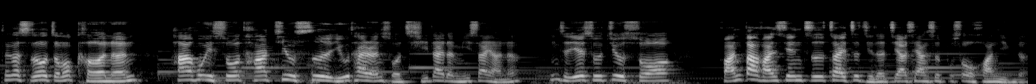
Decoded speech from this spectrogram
这个时候怎么可能他会说他就是犹太人所期待的弥赛亚呢？因此，耶稣就说：“凡大凡先知在自己的家乡是不受欢迎的。”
